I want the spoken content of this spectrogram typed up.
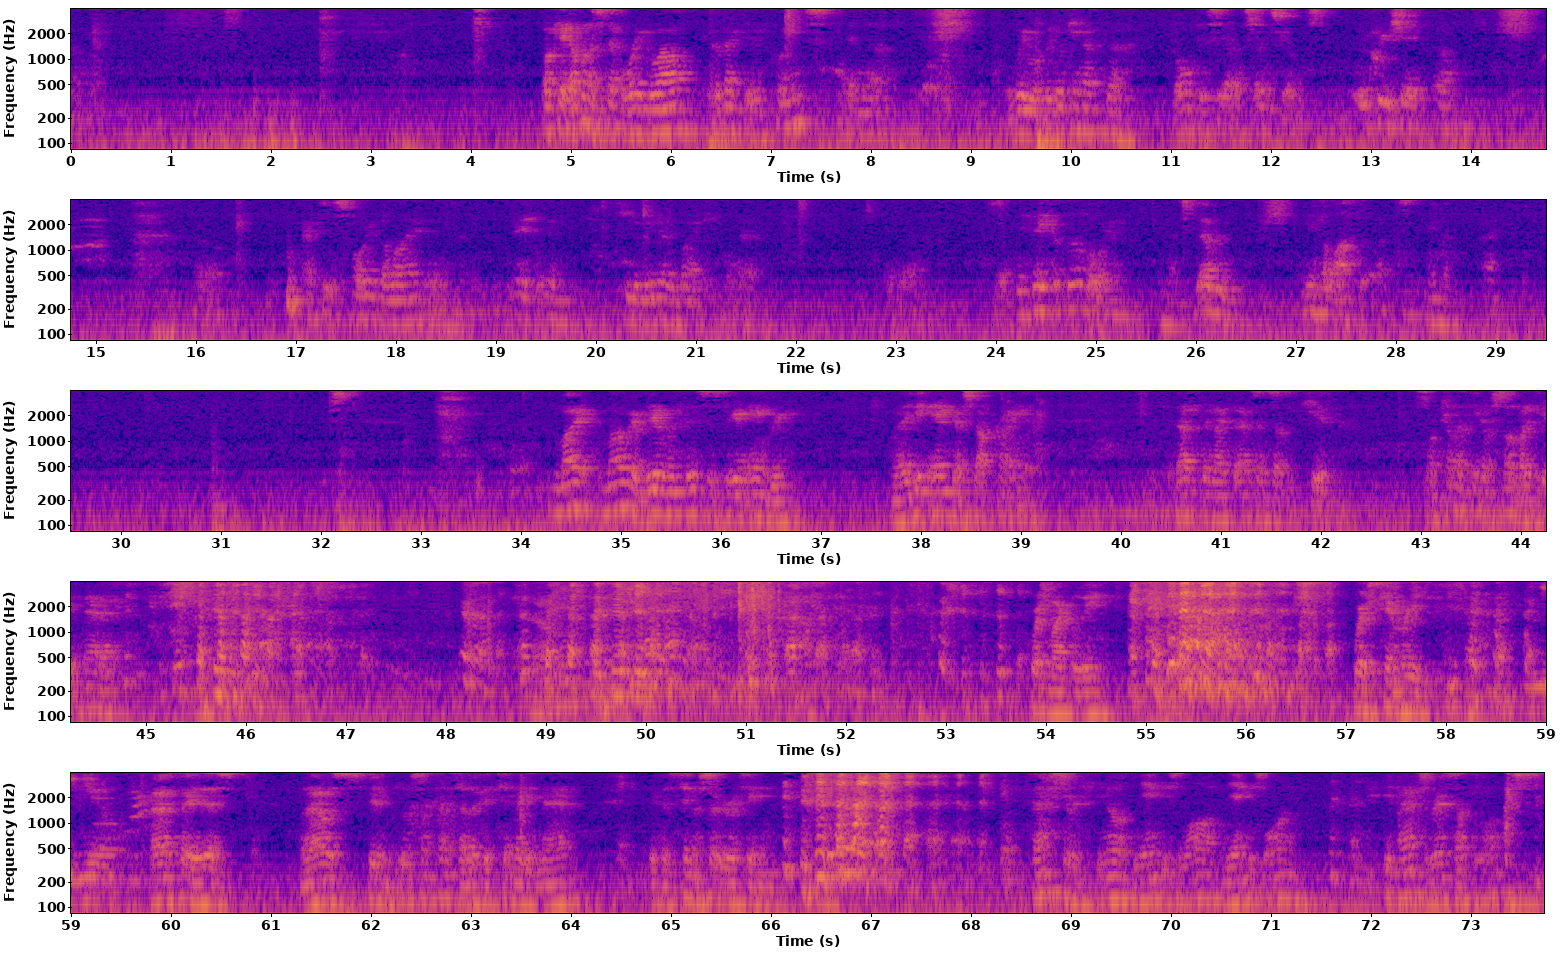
Okay, I'm gonna step away, go out, go back to the Queens, and, uh, we will be looking at the, going to see how the service goes. We appreciate, um, uh, Francis holding the line and Nathan and Hugh and Mike on that. And, uh, So be faithful to the Lord, that would mean a lot to us. My, my way of dealing with this is to get angry. When I get angry, I stop crying. That's been like that since I was a kid. So I'm trying to think of somebody to get mad at. Where's Michael Lee? Where's Tim Reed? You. I'll tell you this, when I was feeling blue sometimes, I look at Tim, I get mad, because Tim is so irritating. Pastor, you know, the Yankees lost, the Yankees won. He passed the Red Sox lost.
